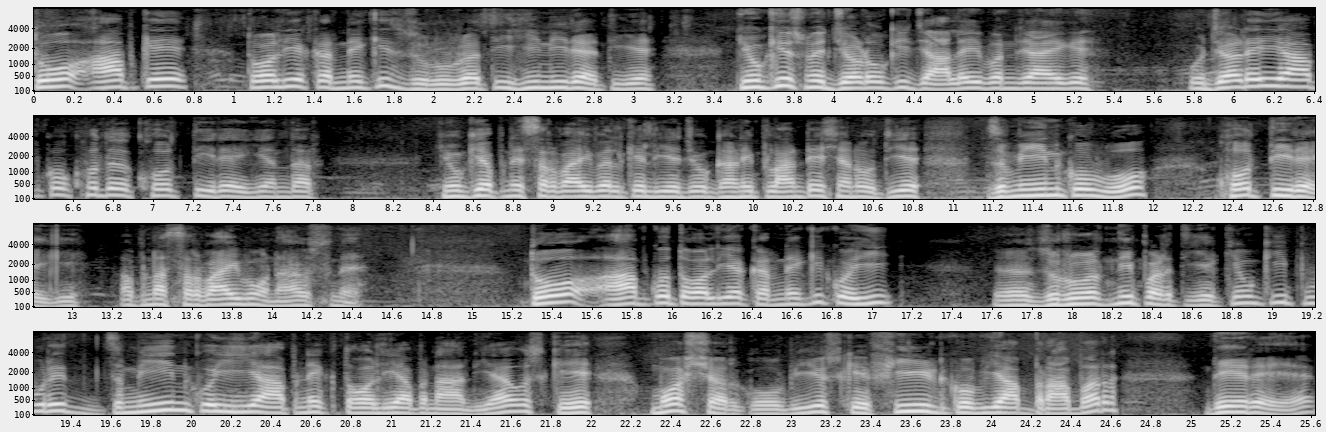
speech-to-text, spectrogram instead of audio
तो आपके तौलिए करने की ज़रूरत ही नहीं रहती है, क्योंकि उसमें जड़ों की जाले ही बन जाएँगे। वो जड़ें ही आपको खुद खोदती रहेगी अंदर। क्योंकि अपने सर्वाइवल के लिए जो घनी प्लांटेशन होती है, ज़मीन को वो खोदती रहेगी। अपना सर्वाइव होना है उसने। तो आपको तौलिया करने की कोई ज़रूरत नहीं पड़ती है, क्योंकि पूरी ज़मीन को ही आपने एक तौलिया बना दिया है। उसके मॉइस्चर को भी, उसके फ़ीड को भी आप बराबर दे रहे हैं।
